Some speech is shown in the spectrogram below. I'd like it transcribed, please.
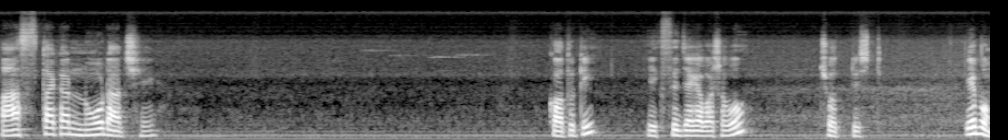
পাঁচ টাকার নোট আছে কতটি? এক্সের জায়গায় বসাবো ছত্রিশটি। এবং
